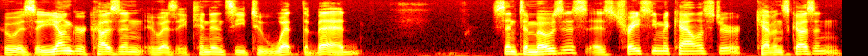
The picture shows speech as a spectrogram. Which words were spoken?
who is a younger cousin who has a tendency to wet the bed. Senta Moses as Tracy McAllister, Kevin's cousin.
